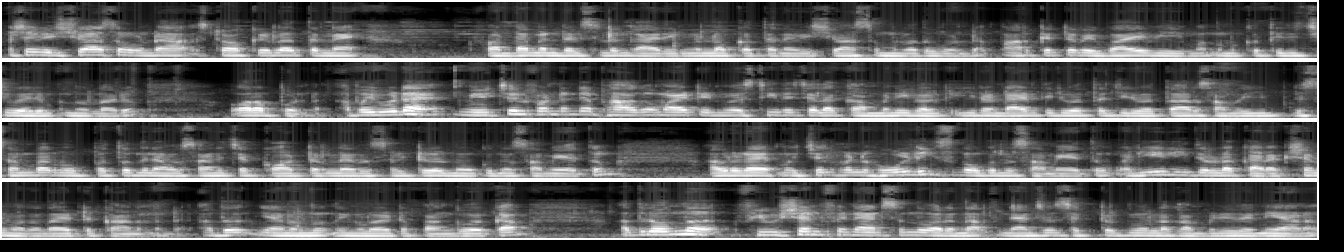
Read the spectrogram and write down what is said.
പക്ഷേ വിശ്വാസമുണ്ട് ആ സ്റ്റോക്കുകളിൽ തന്നെ ഫണ്ടമെന്റൽസിലും കാര്യങ്ങളിലൊക്കെ തന്നെ വിശ്വാസമുള്ളത് കൊണ്ട് മാർക്കറ്റ് റിവൈവ് ചെയ്യുമ്പോൾ നമുക്ക് തിരിച്ചു വരും എന്നുള്ളൊരു ഉറപ്പുണ്ട്. അപ്പോൾ ഇവിടെ മ്യൂച്വൽ ഫണ്ടിന്റെ ഭാഗമായിട്ട് ഇൻവെസ്റ്റ് ചെയ്ത ചില കമ്പനികൾ ഈ രണ്ടായിരത്തി ഇരുപത്തഞ്ച് ഇരുപത്തി ആറ് സമയം ഡിസംബർ മുപ്പത്തൊന്നിന് അവസാനിച്ച ക്വാർട്ടറിലെ റിസൾട്ടുകൾ നോക്കുന്ന സമയത്തും അവരുടെ മ്യൂച്വൽ ഫണ്ട് ഹോൾഡിങ്സ് നോക്കുന്ന സമയത്തും വലിയ രീതിയിലുള്ള കറക്ഷൻ വന്നതായിട്ട് കാണുന്നുണ്ട്. അത് ഞാനൊന്ന് നിങ്ങളുമായിട്ട് പങ്കുവെക്കാം. അതിലൊന്ന് ഫ്യൂഷൻ ഫിനാൻസ് എന്ന് പറയുന്ന ഫിനാൻഷ്യൽ സെക്ടറിൽ നിന്നുള്ള കമ്പനി തന്നെയാണ്.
